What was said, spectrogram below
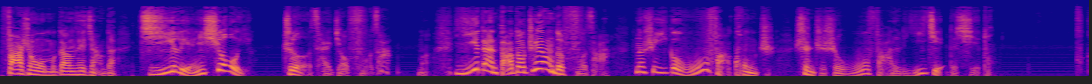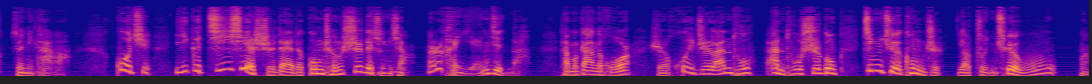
发生我们刚才讲的级联效应，这才叫复杂啊！一旦达到这样的复杂，那是一个无法控制，甚至是无法理解的系统。所以你看啊。过去一个机械时代的工程师的形象，那是很严谨的。他们干的活是绘制蓝图、按图施工、精确控制，要准确无误啊。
